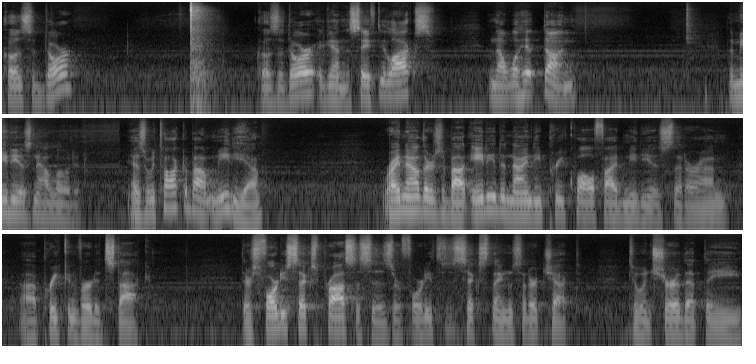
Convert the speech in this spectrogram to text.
Close the door. Close the door. Again, the safety locks. And then we'll hit done. The media is now loaded. As we talk about media, right now there's about 80 to 90 pre-qualified medias that are on uh, pre-converted stock. There's 46 processes or 46 things that are checked to ensure that the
